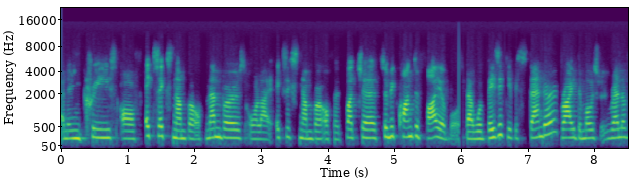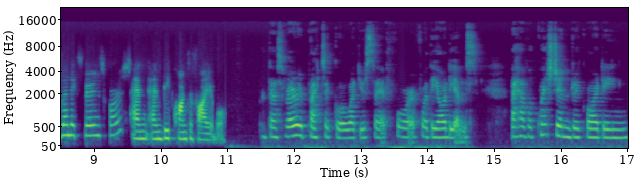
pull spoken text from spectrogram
an increase of XX number of members or like XX number of a budget. To be quantifiable, that would basically be standard, write the most relevant experience first and, and be quantifiable. That's very practical what you said for, for the audience. I have a question regarding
